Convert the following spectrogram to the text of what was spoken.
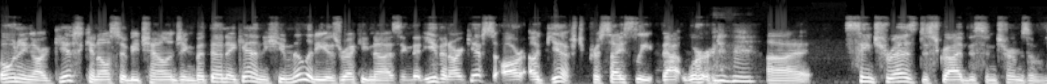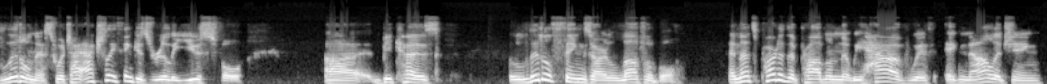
owning our gifts can also be challenging. But then again, humility is recognizing that even our gifts are a gift. Precisely that word. Mm-hmm. Uh, Saint Therese described this in terms of littleness, which I actually think is really useful uh, because little things are lovable And that's part of the problem that we have with acknowledging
